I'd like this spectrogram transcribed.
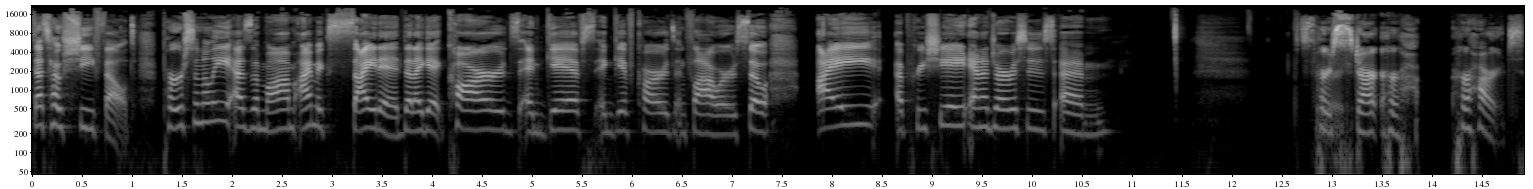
That's how she felt. Personally, as a mom, I'm excited that I get cards and gifts and gift cards and flowers. So I appreciate Anna Jarvis's um Her word? start, her her heart,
